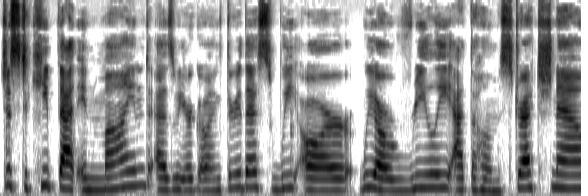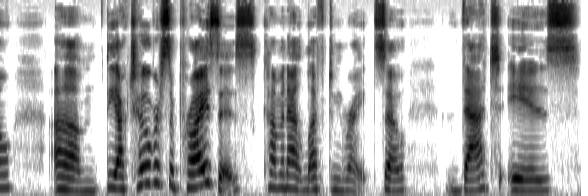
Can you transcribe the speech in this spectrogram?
just to keep that in mind as we are going through this, we are we are really at the home stretch now. Um, the October surprises coming out left and right. So that is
